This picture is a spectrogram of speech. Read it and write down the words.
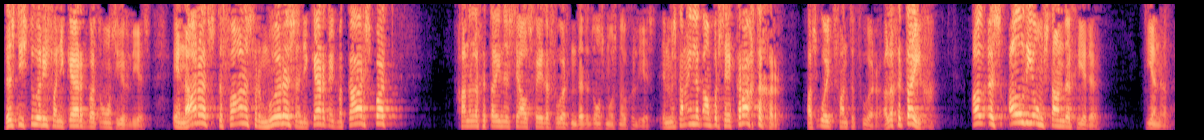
Dis die storie van die kerk wat ons hier lees. En nadat Stefanus vermoor is en die kerk uitmekaar spat, gaan hulle getuienis selfs verder voort en dit het ons mos nou gelees. En mens kan eintlik amper sê kragtiger as ooit vantevore. Hulle getuig Al is al die omstandighede teen hulle.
